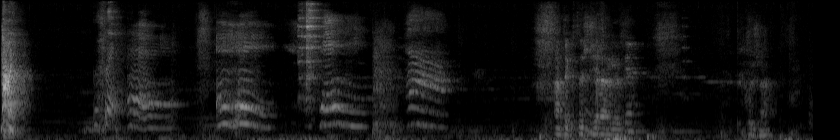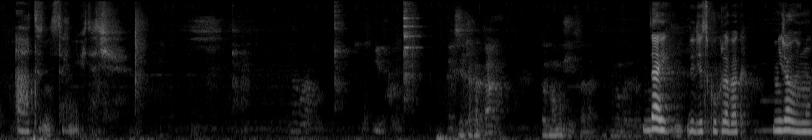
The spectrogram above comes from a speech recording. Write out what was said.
Dawaj! Antek, chcesz angielskie? Pyszne. A, tu nic tak nie widać. Jeszcze chlebka? To z mamusi. Nie mogę tego. Daj dziecku chlebek. Nie żałuj mu.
